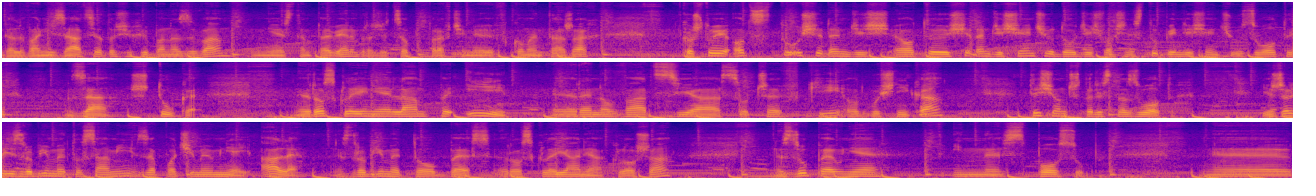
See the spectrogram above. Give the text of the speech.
galwanizacja to się chyba nazywa, nie jestem pewien, w razie co poprawcie mnie w komentarzach. Kosztuje od 170, od 70 do gdzieś właśnie 150 zł za sztukę. Rozklejenie lampy i renowacja soczewki odgłośnika 1400 zł. Jeżeli zrobimy to sami, zapłacimy mniej, ale zrobimy to bez rozklejania klosza zupełnie w inny sposób. E,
